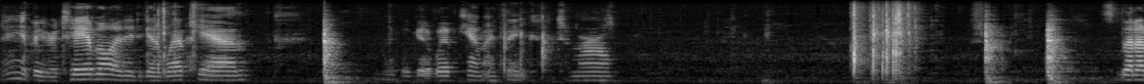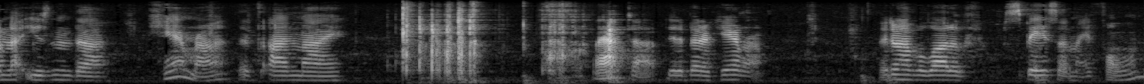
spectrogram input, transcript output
I need a bigger table. I need to get a webcam. I'm going to go get a webcam, I think, tomorrow. So that I'm not using the camera that's on my laptop. Get a better camera. I don't have a lot of space on my phone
